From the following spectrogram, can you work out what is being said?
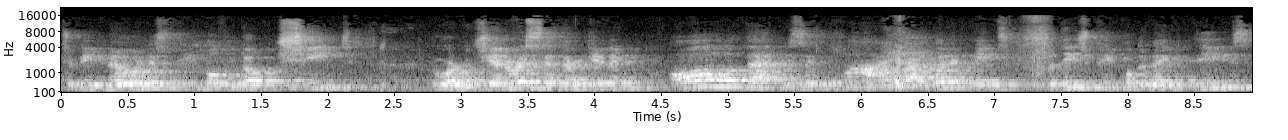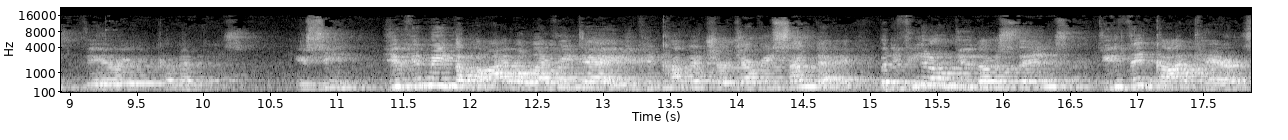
to be known as people who don't cheat, who are generous in their giving. All of that is implied by what it means for these people to make these very commitments. You see, you can read the Bible every day, you can come to church every Sunday, but if you don't do those things, do you think God cares?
